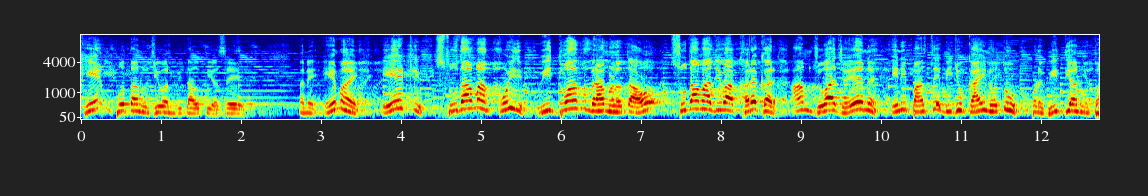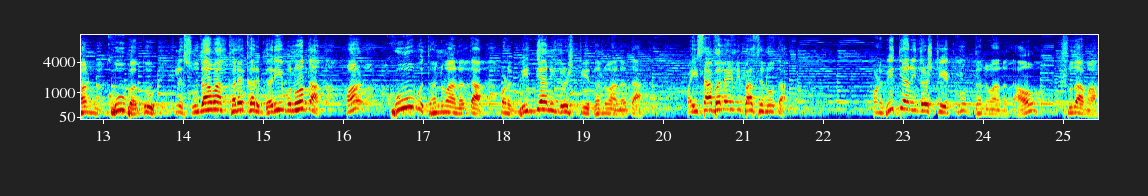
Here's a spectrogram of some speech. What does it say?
કેમ પોતાનું જીવન વિતાવતી હશે? અને એમાંય એટલી સુદામા કોઈ વિદ્વાન બ્રાહ્મણ હતા, હો. સુદામા જેવા ખરેખર આમ જોવા જઈએ ને, એની પાસે બીજું કાંઈ નહોતું, પણ વિદ્યાનું ધન ખૂબ હતું. એટલે સુદામા ખરેખર ગરીબ નહોતા પણ ખૂબ ધનવાન હતા. પણ વિદ્યાની દ્રષ્ટિએ ધનવાન હતા. પૈસા ભલે એની પાસે નહોતા, પણ વિદ્યાની દ્રષ્ટિએ ખૂબ ધનવાન હતા હો. સુદામા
